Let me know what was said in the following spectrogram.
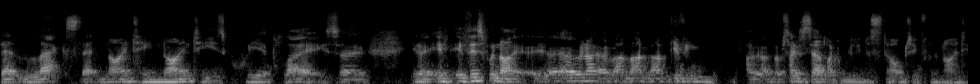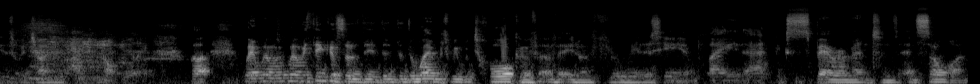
that lacks that 1990s queer play. So, you know, if, if this were not, I mean, I, am I'm, I'm giving, I'm starting to sound like I'm really nostalgic for the 90s, which I'm, I'm not really. But when, when, when we think of sort of the, the, the way in which we would talk of, of you know fluidity and play that experiment and, and so on,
